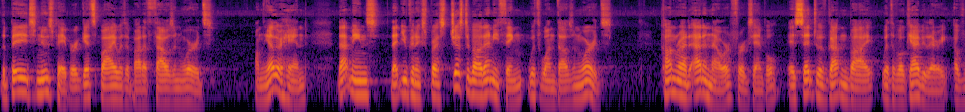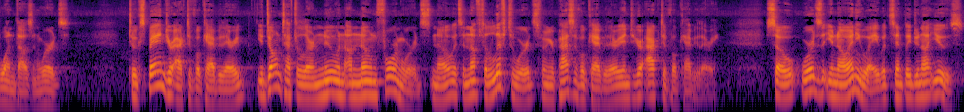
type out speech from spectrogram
The Bild newspaper gets by with about a thousand words. On the other hand, that means that you can express just about anything with 1,000 words. Konrad Adenauer, for example, is said to have gotten by with a vocabulary of 1,000 words. To expand your active vocabulary, you don't have to learn new and unknown foreign words. No, it's enough to lift words from your passive vocabulary into your active vocabulary. So, words that you know anyway but simply do not use.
